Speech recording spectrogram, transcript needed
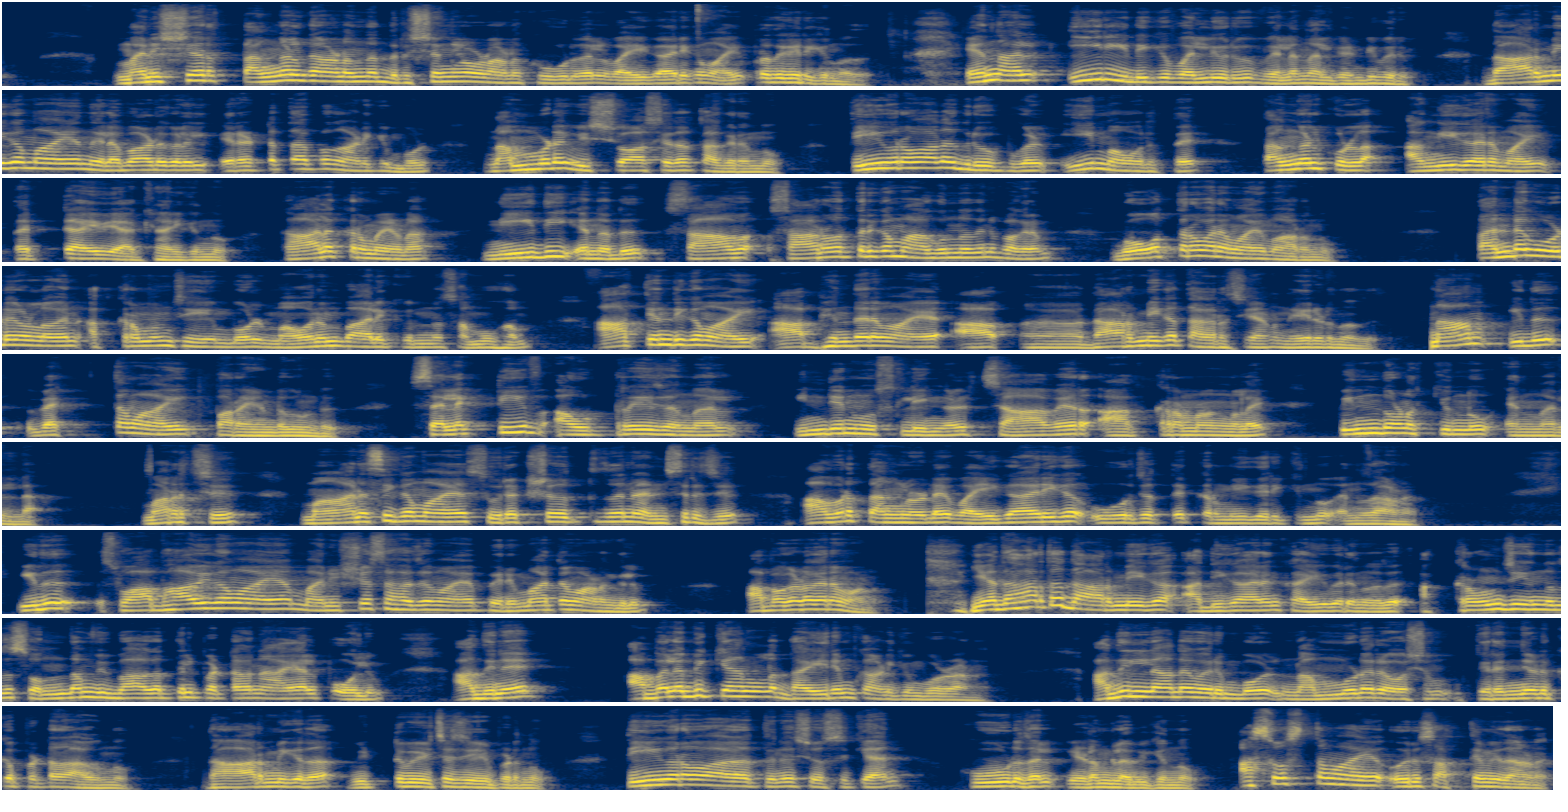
മനുഷ്യർ തങ്ങൾ കാണുന്ന ദൃശ്യങ്ങളോടാണ് കൂടുതൽ വൈകാരികമായി പ്രതികരിക്കുന്നത്. എന്നാൽ ഈ രീതിക്ക് വലിയൊരു വില നൽകേണ്ടി വരും. ധാർമ്മികമായ നിലപാടുകളിൽ ഇരട്ടത്താപ്പ് കാണിക്കുമ്പോൾ നമ്മുടെ വിശ്വാസ്യത തകരുന്നു. തീവ്രവാദ ഗ്രൂപ്പുകൾ ഈ മൗനത്തെ തങ്ങൾക്കുള്ള അംഗീകാരമായി തെറ്റായി വ്യാഖ്യാനിക്കുന്നു. കാലക്രമേണ നീതി എന്നത് സാവ സാർവത്രികമാകുന്നതിന് പകരം ഗോത്രപരമായി മാറുന്നു. തന്റെ കൂടെയുള്ളവൻ അക്രമം ചെയ്യുമ്പോൾ മൗനം പാലിക്കുന്ന സമൂഹം ആത്യന്തികമായി ആഭ്യന്തരമായ ധാർമ്മിക തകർച്ചയാണ് നേരിടുന്നത്. നാം ഇത് വ്യക്തമായി പറയേണ്ടതുണ്ട്. സെലക്റ്റീവ് ഔട്ട്റേജ് എന്നാൽ ഇന്ത്യൻ മുസ്ലിങ്ങൾ ചാവേർ ആക്രമണങ്ങളെ പിന്തുണയ്ക്കുന്നു എന്നല്ല. മറിച്ച് മാനസികമായ സുരക്ഷിതത്വത്തിനനുസരിച്ച് അവർ തങ്ങളുടെ വൈകാരിക ഊർജത്തെ ക്രമീകരിക്കുന്നു എന്നതാണ്. ഇത് സ്വാഭാവികമായ മനുഷ്യ സഹജമായ പെരുമാറ്റമാണെങ്കിലും അപകടകരമാണ്. യഥാർത്ഥ ധാർമ്മിക അധികാരം കൈവരുന്നത് അക്രമം ചെയ്യുന്നത് സ്വന്തം വിഭാഗത്തിൽപ്പെട്ടവനായാൽ പോലും അതിനെ അപലപിക്കാനുള്ള ധൈര്യം കാണിക്കുമ്പോഴാണ്. അതില്ലാതെ വരുമ്പോൾ നമ്മുടെ രോഷം തിരഞ്ഞെടുക്കപ്പെട്ടതാകുന്നു. ധാർമ്മികത വിട്ടുവീഴ്ച ചെയ്യപ്പെടുന്നു. തീവ്രവാദത്തിന് ശ്വസിക്കാൻ കൂടുതൽ ഇടം ലഭിക്കുന്നു. അസ്വസ്ഥമായ ഒരു സത്യം ഇതാണ്.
